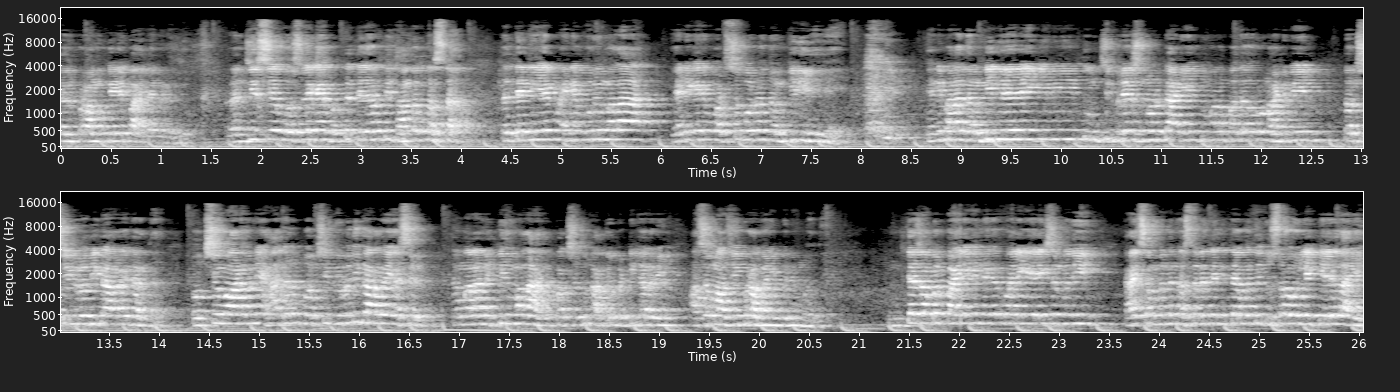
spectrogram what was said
तर प्रामुख्याने पाहायला मिळतो. रणजितसिंह भोसले काय फक्त त्याच्यावरती थांबत नसतात. तर त्यांनी एक महिन्यापूर्वी मला या ठिकाणी व्हॉट्सअपवर धमकी दिलेली आहे. त्यांनी मला धमकी दिलेली आहे की मी तुमची प्रेस नोट काढीन तुम्हाला पदावरून हटवीन पक्ष विरोधी कारवाई करतात. पक्ष वाढवणे हा जर पक्ष विरोधी कारवाई असेल तर मला नक्कीच मला पक्षातून आकलपट्टी करावी असं माझंही प्रामाणिकपणे मत आहे नुकत्याच आपण पाहिले की नगरपालिका इलेक्शनमध्ये काय संबंध नसताना त्यांनी त्यामध्ये दुसरा उल्लेख केलेला आहे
